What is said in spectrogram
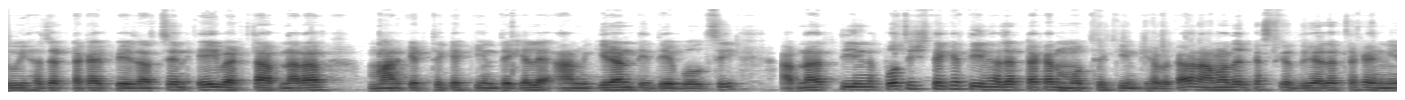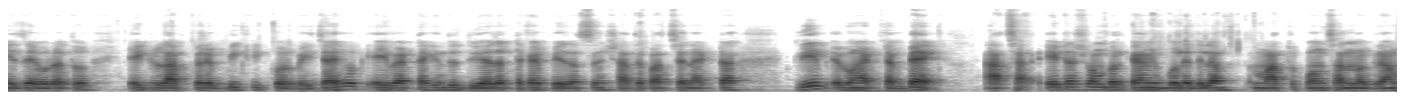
দুই হাজার টাকায় পেয়ে যাচ্ছেন। এই ব্যাটটা আপনারা মার্কেট থেকে কিনতে গেলে আমি গ্যারান্টি দিয়ে বলছি, আপনার তিন, পঁচিশ থেকে তিন হাজার টাকার মধ্যে কিনতে হবে। কারণ আমাদের কাছ থেকে দুই হাজার টাকায় নিয়ে যায় ওরা তো একটু লাভ করে বিক্রি করবেই। যাই হোক, এই ব্যাটটা কিন্তু দুই হাজার টাকায় পেয়ে যাচ্ছেন। সাথে পাচ্ছেন একটা গ্রিপ এবং একটা ব্যাগ। আচ্ছা এটা সম্পর্কে আমি বলে দিলাম, মাত্র পঞ্চান্ন গ্রাম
